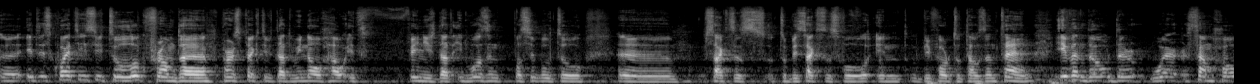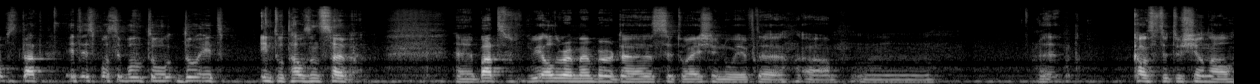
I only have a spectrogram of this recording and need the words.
uh, it is quite easy to look from the perspective that we know how it's finished that it wasn't possible to uh, success to be successful in before 2010 even though there were some hopes that it is possible to do it in 2007 uh, but we all remember the situation with the um, mm, uh, constitutional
